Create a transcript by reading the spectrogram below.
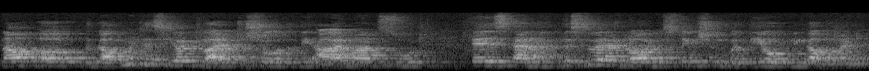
Now, uh, the government has here tried to show that the Iron Man suit is, and this is where I draw a distinction with the opening government.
